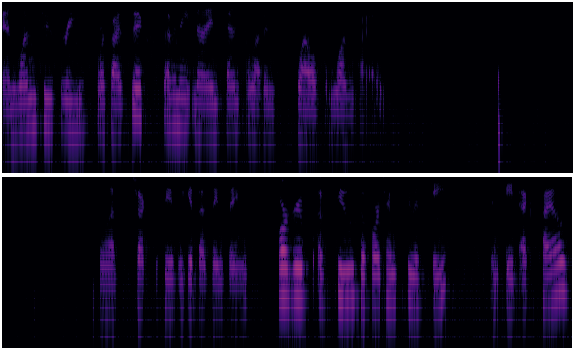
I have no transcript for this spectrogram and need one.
and 1, 2, 3, 4, 5, 6, 7, 8, 9, 10, 11, 12 1 tiles. So let's check to see if we get that same thing four groups of two, so four times two is eight, and eight x tiles,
